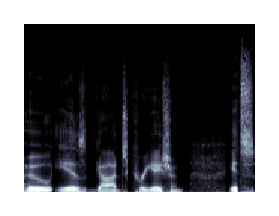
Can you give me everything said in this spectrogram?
who is God's creation. It's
